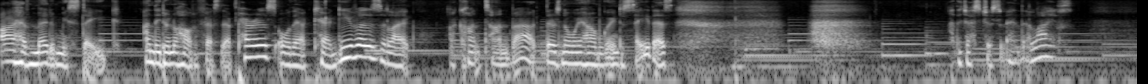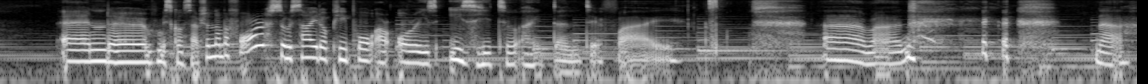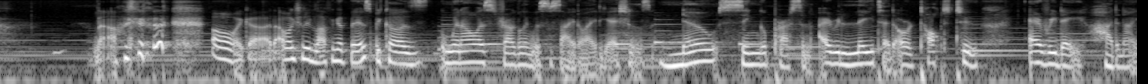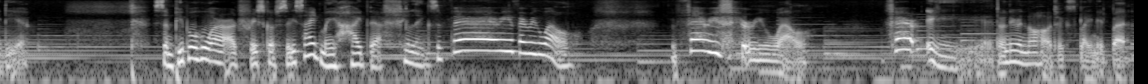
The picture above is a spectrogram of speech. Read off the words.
I have made a mistake. and they don't know how to face their parents or their caregivers. Like, I can't turn back. There's no way how I'm going to say this. And they just choose to end their lives. And uh, misconception number four suicidal people are always easy to identify. Ah, man. nah. Nah. oh my god. I'm actually laughing at this because when I was struggling with suicidal ideations, no single person I related or talked to every day had an idea. Some people who are at risk of suicide may hide their feelings very, very well. Very, very well. Very. I don't even know how to explain it, but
